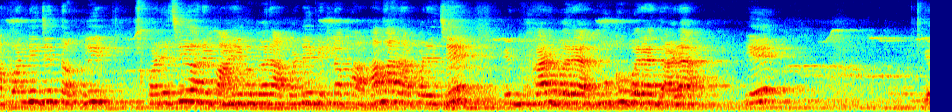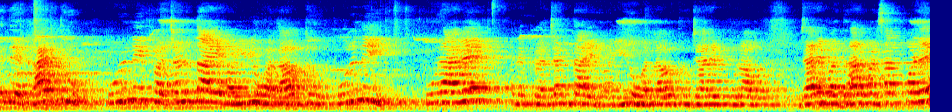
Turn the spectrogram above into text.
આપણને જે તકલીફ પડે છે અને પાણી વગર આપણને કેટલા ફાફા મારવા પડે છે એ દુકાળ ભર્યા, દુઃખ ભર્યા દાડા, એ એ દેખાડતું પૂરની પ્રચંડતાએ હૈયું હલાવતું પૂરની પૂર આવે અને પ્રચંડતાએ હૈયું હલાવતું, જ્યારે પૂર જ્યારે વધારે વરસાદ પડે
